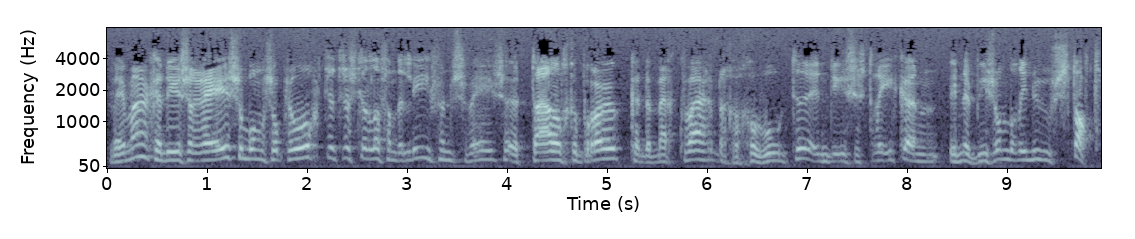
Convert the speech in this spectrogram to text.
Wij maken deze reis om ons op de hoogte te stellen van de levenswijze, het taalgebruik en de merkwaardige gewoonten in deze streek en in het bijzonder in uw stad.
